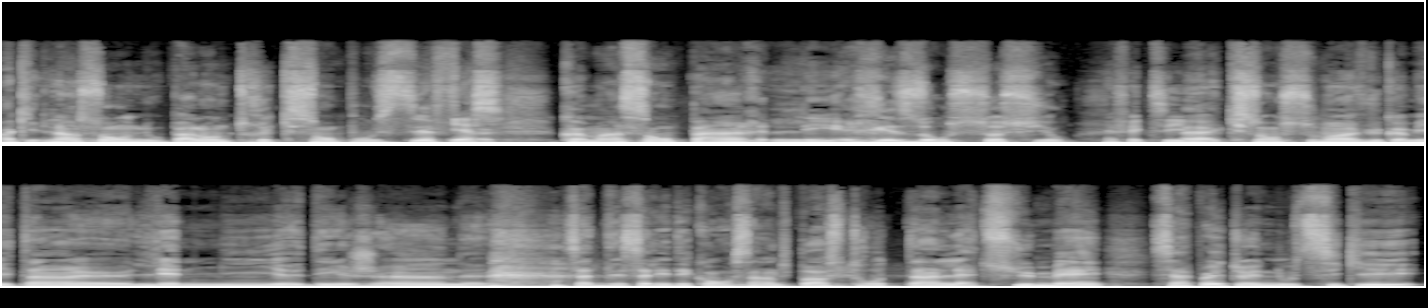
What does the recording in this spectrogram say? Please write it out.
OK, lançons-nous. Parlons de trucs qui sont positifs. Yes. Euh, commençons par les réseaux sociaux. Effectivement. euh, qui sont souvent vus comme étant l'ennemi des jeunes. Ça, les déconcentre. Ils passent trop de temps là-dessus, mais ça peut être un outil qui est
